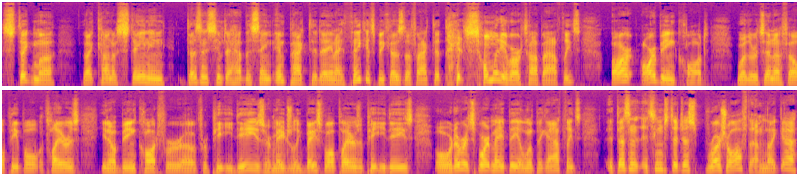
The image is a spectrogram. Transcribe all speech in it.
stigma, that kind of staining, doesn't seem to have the same impact today. And I think it's because the fact that so many of our top athletes are are being caught, whether it's NFL people players, you know, being caught for uh, for PEDs or Major League Baseball players or PEDs or whatever sport it may be, Olympic athletes. It doesn't. It seems to just brush off them like, ah,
